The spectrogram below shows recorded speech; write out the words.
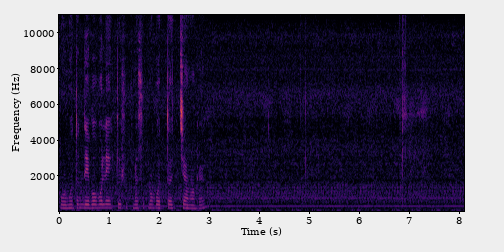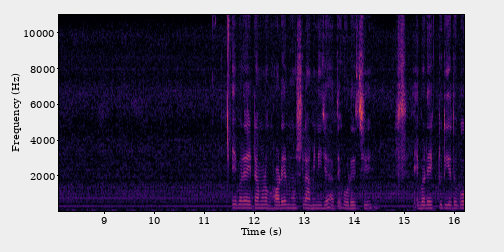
পুর মতন দেবো বলে একটু শুকনো শুকনো করতে হচ্ছে আমাকে। এবারে এটা আমার ঘরের মশলা আমি নিজে হাতে করেছি। এবারে একটু দিয়ে দেবো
